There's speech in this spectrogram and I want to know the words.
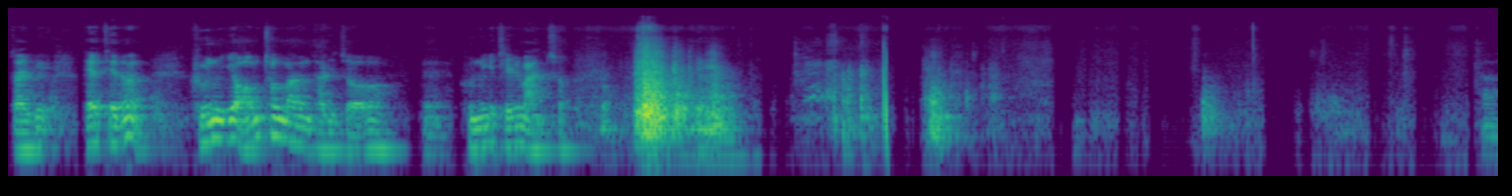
자, 이게 대퇴는 근육이 엄청 많은 다리죠. 예, 근육이 제일 많죠. 예. 자,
